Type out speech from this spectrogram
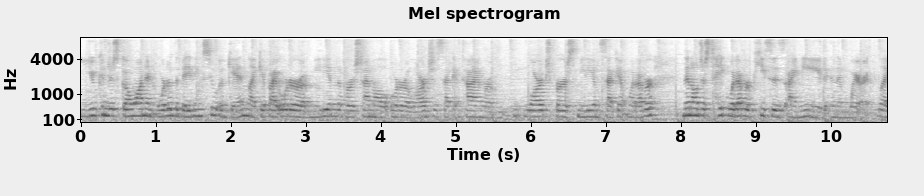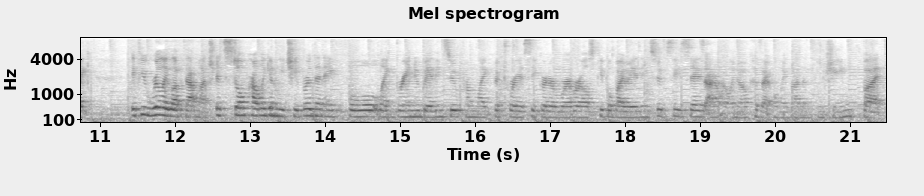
you can just go on and order the bathing suit again. Like if I order a medium the first time, I'll order a large the second time or large first, medium second, whatever. Then I'll just take whatever pieces I need and then wear it. Like if you really love it that much, it's still probably gonna be cheaper than a full like brand new bathing suit from like Victoria's Secret or wherever else people buy bathing suits these days. I don't really know because I only buy them from Shein, but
